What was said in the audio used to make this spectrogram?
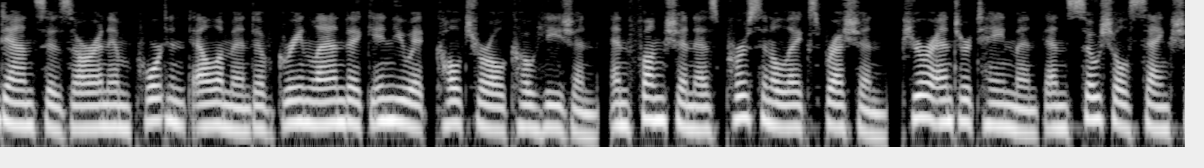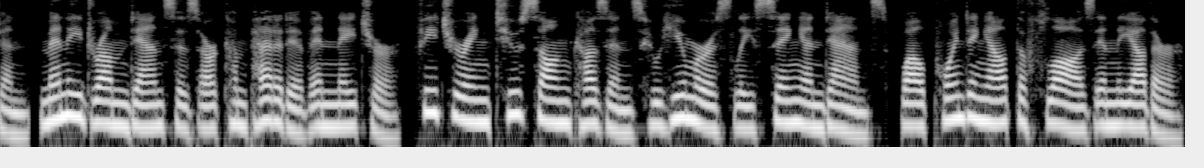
dances are an important element of Greenlandic Inuit cultural cohesion, and function as personal expression, pure entertainment, and social sanction. Many drum dances are competitive in nature, featuring two song cousins who humorously sing and dance, while pointing out the flaws in the other.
